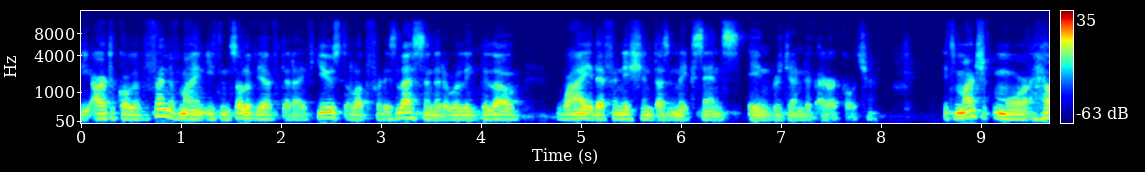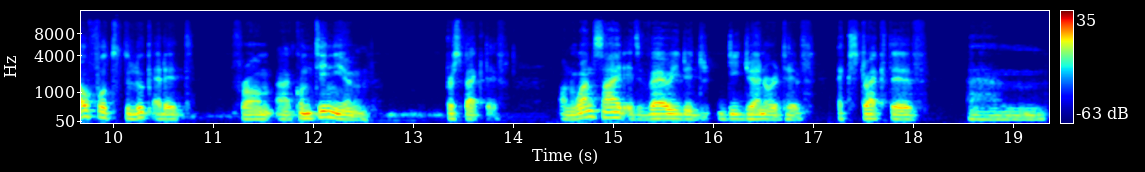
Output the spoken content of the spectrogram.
the article of a friend of mine ethan soloviev that i've used a lot for this lesson that i will link below why a definition doesn't make sense in regenerative agriculture it's much more helpful to look at it from a continuum perspective. On one side, it's very de- degenerative, extractive, um,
